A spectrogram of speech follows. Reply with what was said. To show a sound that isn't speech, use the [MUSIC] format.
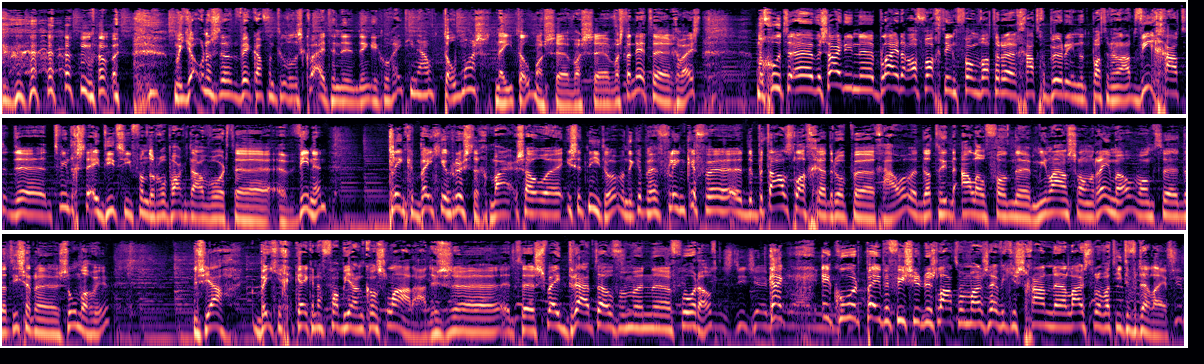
maar Jonas, dat ben ik af en toe wel eens kwijt. En dan denk ik, hoe heet hij nou? Thomas? Nee, Thomas was, was daar net geweest. Maar goed, we zijn in blijde afwachting van wat er gaat gebeuren in het patronaat. Wie gaat de 20e editie van de Rob Hakda wordt winnen? klinkt een beetje rustig. Maar zo is het niet hoor. Want ik heb eh, flink even eh, de betaalslag erop gehouden. Dat in de aanloop van Milaan San Remo. Want dat is er zondag weer. Dus ja, een beetje gekeken naar Fabian Cancellara. Dus het zweet druipt over mijn voorhoofd. Kijk, ik hoor Pepe Fischer. Dus laten we maar eens eventjes gaan luisteren wat hij te vertellen heeft.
